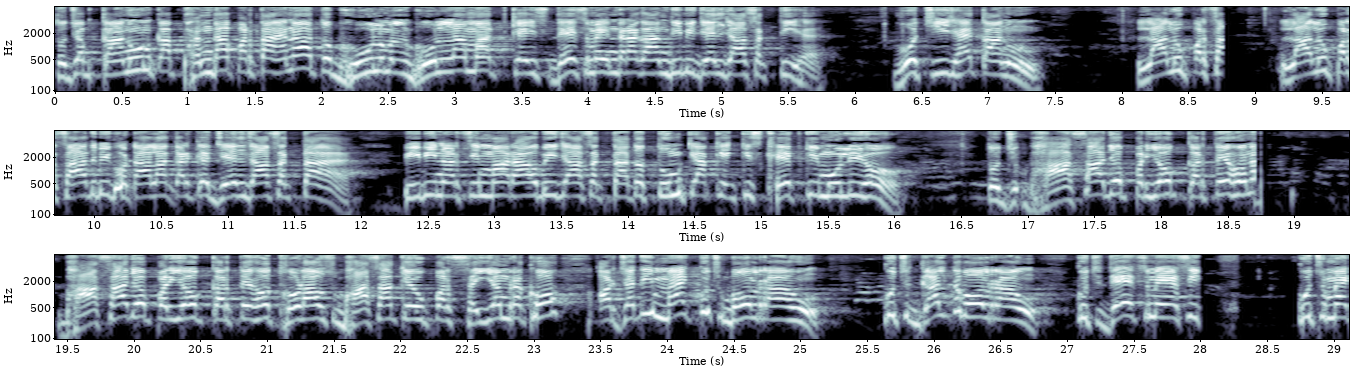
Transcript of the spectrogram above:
तो जब कानून का फंदा पड़ता है ना तो भूल भूलना मत कि इस देश में इंदिरा गांधी भी जेल जा सकती है। वो चीज़ है कानून। लालू प्रसाद लालू प्रसाद भी घोटाला करके जेल जा सकता है। पीवी नरसिम्हा राव भी जा सकता है। तो तुम क्या कि, किस खेत की मूली हो? तो भाषा जो प्रयोग करते हो ना भाषा जो प्रयोग करते हो, थोड़ा उस भाषा के ऊपर संयम रखो। और यदि मैं कुछ बोल रहा हूँ, कुछ गलत बोल रहा हूँ, कुछ देश में ऐसी, कुछ मैं,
